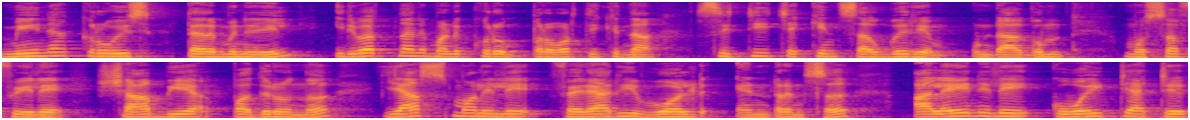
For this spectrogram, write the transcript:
മീന ക്രൂയിസ് ടെർമിനലിൽ ഇരുപത്തിനാല് മണിക്കൂറും പ്രവർത്തിക്കുന്ന സിറ്റി ചെക്കിൻ സൗകര്യം ഉണ്ടാകും. മുസഫയിലെ ഷാബിയ പതിനൊന്ന് യാസ്മാളിലെ ഫെരാരി വേൾഡ് എൻട്രൻസ് അലൈനിലെ കുവൈറ്റാറ്റ്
